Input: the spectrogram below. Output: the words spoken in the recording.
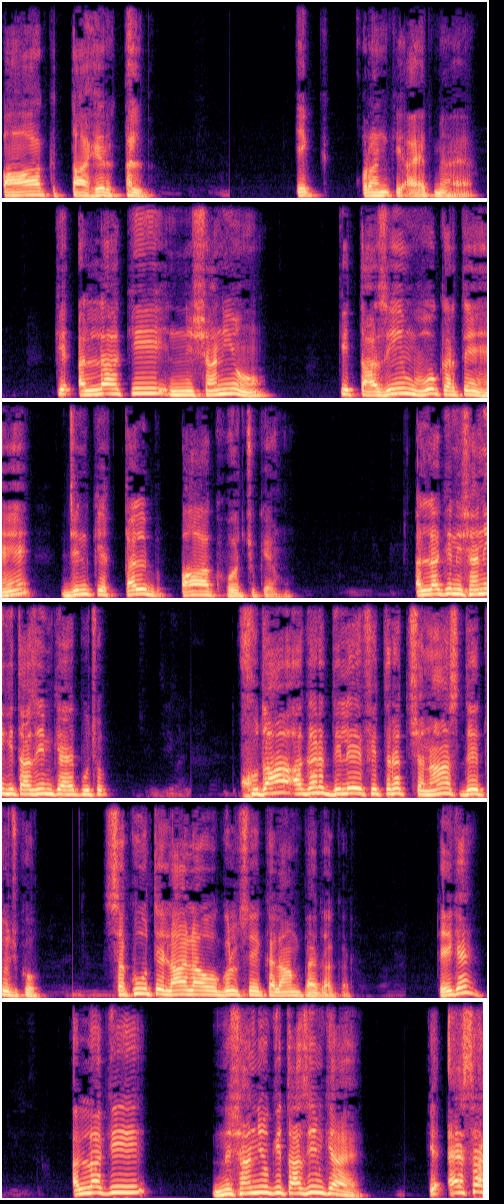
پاک طاہر قلب۔ ایک قرآن کی آیت میں آیا کہ اللہ کی نشانیوں کی تعظیم وہ کرتے ہیں جن کے قلب پاک ہو چکے ہوں۔ اللہ کی نشانی کی تعظیم کیا ہے؟ پوچھو۔ خدا اگر دل فطرت شناس دے تجھ کو، سکوت لالا گل سے کلام پیدا کر۔ ٹھیک ہے؟ اللہ کی نشانیوں کی تعظیم کیا ہے؟ کہ ایسا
